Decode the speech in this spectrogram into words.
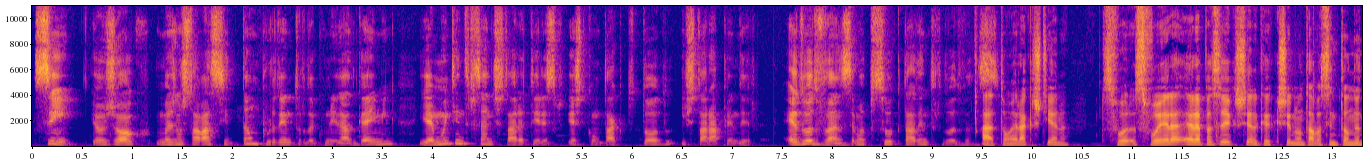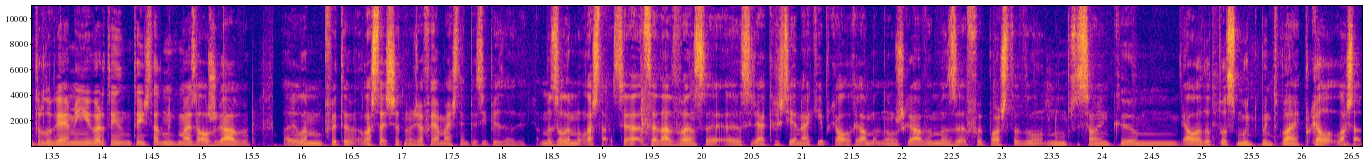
Sim, eu jogo, mas não estava assim tão por dentro da comunidade gaming e é muito interessante estar a ter este contacto todo e estar a aprender. É do Advance, é uma pessoa que está dentro do Advance. Ah, então era a Cristiana. Se for, se for era, era para ser a Cristiana, que a Cristiana não estava assim tão dentro do gaming e agora tem, tem estado muito mais. Ela jogava. Eu lembro perfeitamente. Lá está, isto já também já foi há mais tempo esse episódio. Mas eu lembro, lá está. Se é, se é da Advança, eh, seria a Cristiana aqui, porque ela realmente não jogava, mas eh, foi posta de um- numa posição em que hum, ela adaptou-se muito, muito bem. Porque ela, lá está.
